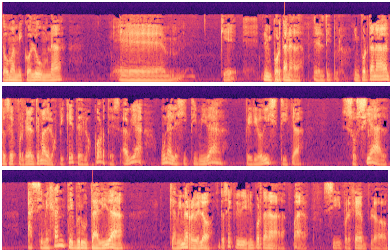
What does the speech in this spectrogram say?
toma mi columna eh, que no importa nada, era el título. No importa nada, entonces, porque era el tema de los piquetes, de los cortes. Había una legitimidad periodística, social, a semejante brutalidad que a mí me reveló. Entonces escribí, no importa nada. Bueno, si, por ejemplo,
